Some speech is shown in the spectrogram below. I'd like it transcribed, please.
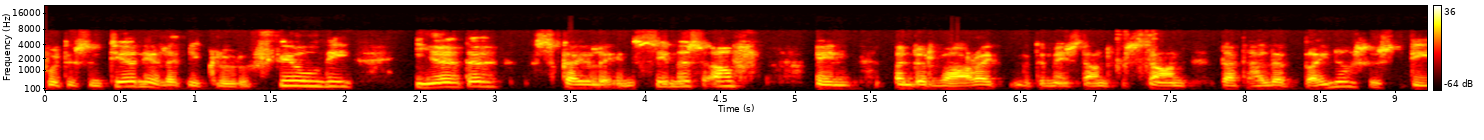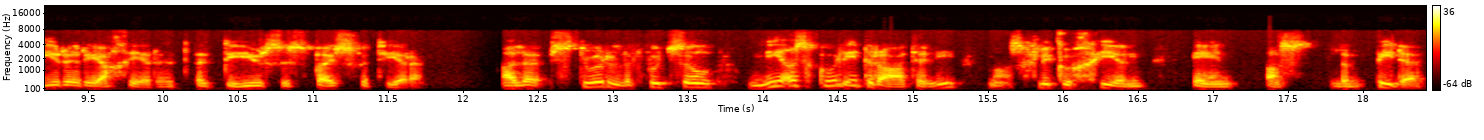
fotosinteer nie, hulle het nie klorofiel nie. Eerder skuile ensimes af en inderwaarheid moet 'n mens dan verstaan dat hulle byna soos diere reageer, 'n dier se spysvertering. Hulle stoor hulle voedsel nie as koolhidrate nie, maar as glikogeen en as lipiede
